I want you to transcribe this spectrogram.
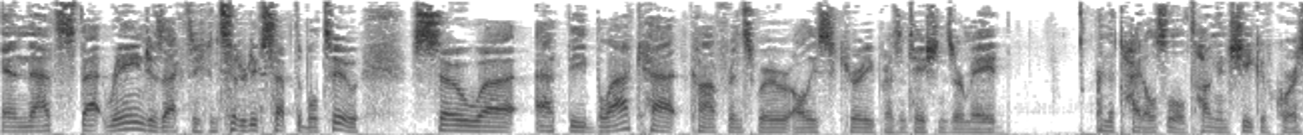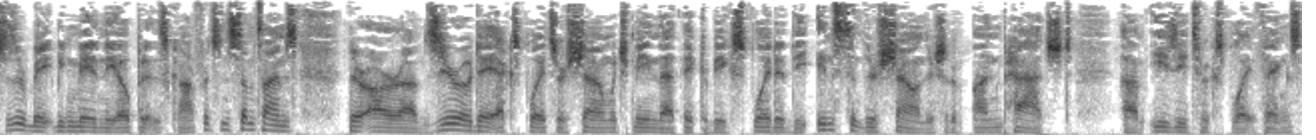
And that's, that range is actually considered acceptable too. So, uh, at the Black Hat conference where all these security presentations are made, and the title's a little tongue-in-cheek, of course. Are being made in the open at this conference, and sometimes there are um, zero-day exploits are shown, which mean that they could be exploited the instant they're shown. They're sort of unpatched, um, easy to exploit things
